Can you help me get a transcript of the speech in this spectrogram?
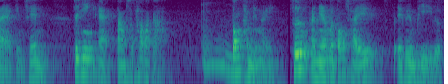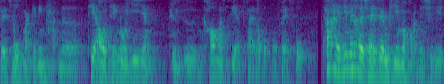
ลกๆ อย่างเช่น จะยิง ad ตามสภาพอากาศ ต้องทำยังไง ซึ่งอันเนี้ยมันต้องใช้ FMP หรือ Facebook Marketing Partner ที่เอาเทคโนโลยีอย่างอื่นๆ เข้ามาเสียบใส่ระบบของ Facebook ถ้าใครที่ไม่เคยใช้ FMP มาก่อนในชีวิต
